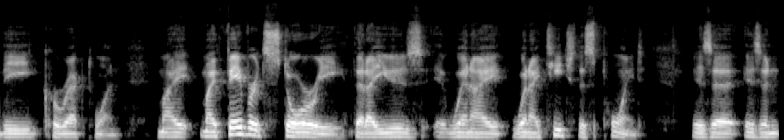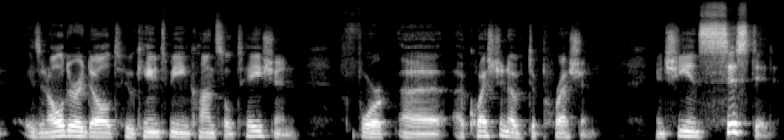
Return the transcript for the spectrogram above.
the correct one my my favorite story that I use when I when I teach this point is a is an is an older adult who came to me in consultation for uh, a question of depression. and she insisted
